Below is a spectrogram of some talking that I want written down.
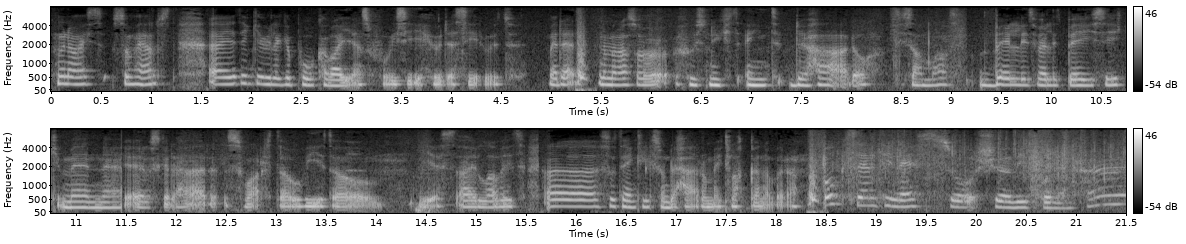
hur nice som helst. Eh, jag tänker vi lägger på kavajen så får vi se hur det ser ut med den. Nej men alltså hur snyggt är inte det här då tillsammans? Väldigt väldigt basic men eh, jag älskar det här svarta och vita och Yes, I love it. Uh, så tänk liksom det här och med klackarna bara. Och sen till näst så kör vi på den här.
